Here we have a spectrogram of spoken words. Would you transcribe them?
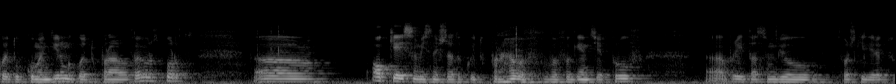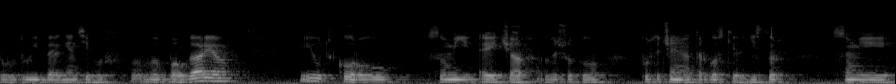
което коментирам, което правя в Евроспорт. Окей okay, съм и с нещата, които правя в, в агенция Proof. А, преди това съм бил творчески директор в други две агенции в, в България и отскоро съм и HR, защото по стечение на търговския регистр съм и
